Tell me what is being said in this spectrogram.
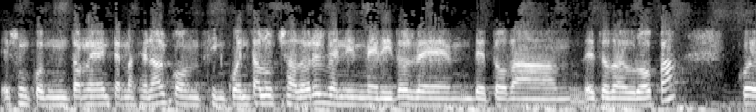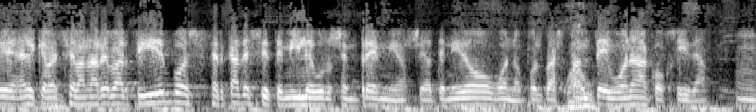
Es un, un torneo internacional con 50 luchadores veni- venidos de, de toda, de toda Europa, en el que se van a repartir pues cerca de 7.000 euros en premios. Se ha tenido, bueno, pues bastante buena acogida. Mm.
